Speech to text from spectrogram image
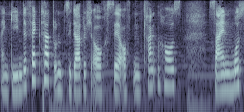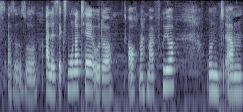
einen Gendefekt hat und sie dadurch auch sehr oft im Krankenhaus sein muss, also so alle sechs Monate oder auch manchmal früher. Und ähm,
